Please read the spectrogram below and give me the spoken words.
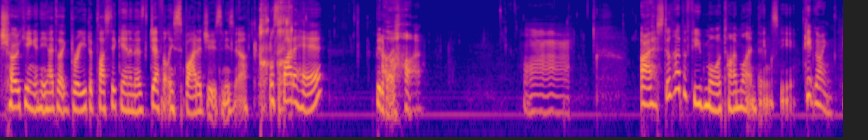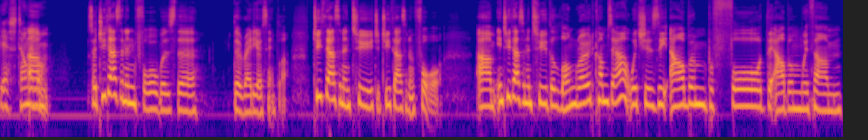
choking and he had to like breathe the plastic in, and there's definitely spider juice in his mouth or spider hair. Bit of both. I still have a few more timeline things for you. Keep going. Yes, tell me Um, more. So 2004 was the the radio sampler. 2002 to 2004. Um, in 2002, The Long Road comes out, which is the album before the album with um,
